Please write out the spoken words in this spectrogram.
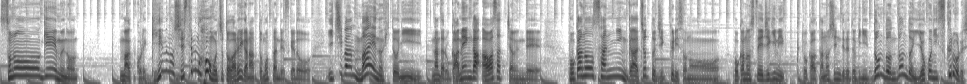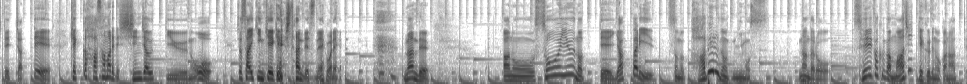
そのゲームのまあこれゲームのシステムの方もちょっと悪いかなと思ったんですけど一番前の人に何だろう画面が合わさっちゃうんで他の3人がちょっとじっくりその他のステージギミックとかを楽しんでる時にどんどんどんどん横にスクロールしてっちゃって結果挟まれて死んじゃうっていうのをち最近経験したんですねこれ。なんであのー、そういうのってやっぱりその食べるのにもなんだろう性格が混じってくるのかなって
